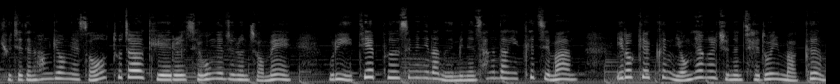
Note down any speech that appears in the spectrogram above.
규제된 환경에서 투자 기회를 제공해주는 점에 우리 ETF 승인이란 의미는 상당히 크지만 이렇게 큰 영향을 주는 제도인 만큼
